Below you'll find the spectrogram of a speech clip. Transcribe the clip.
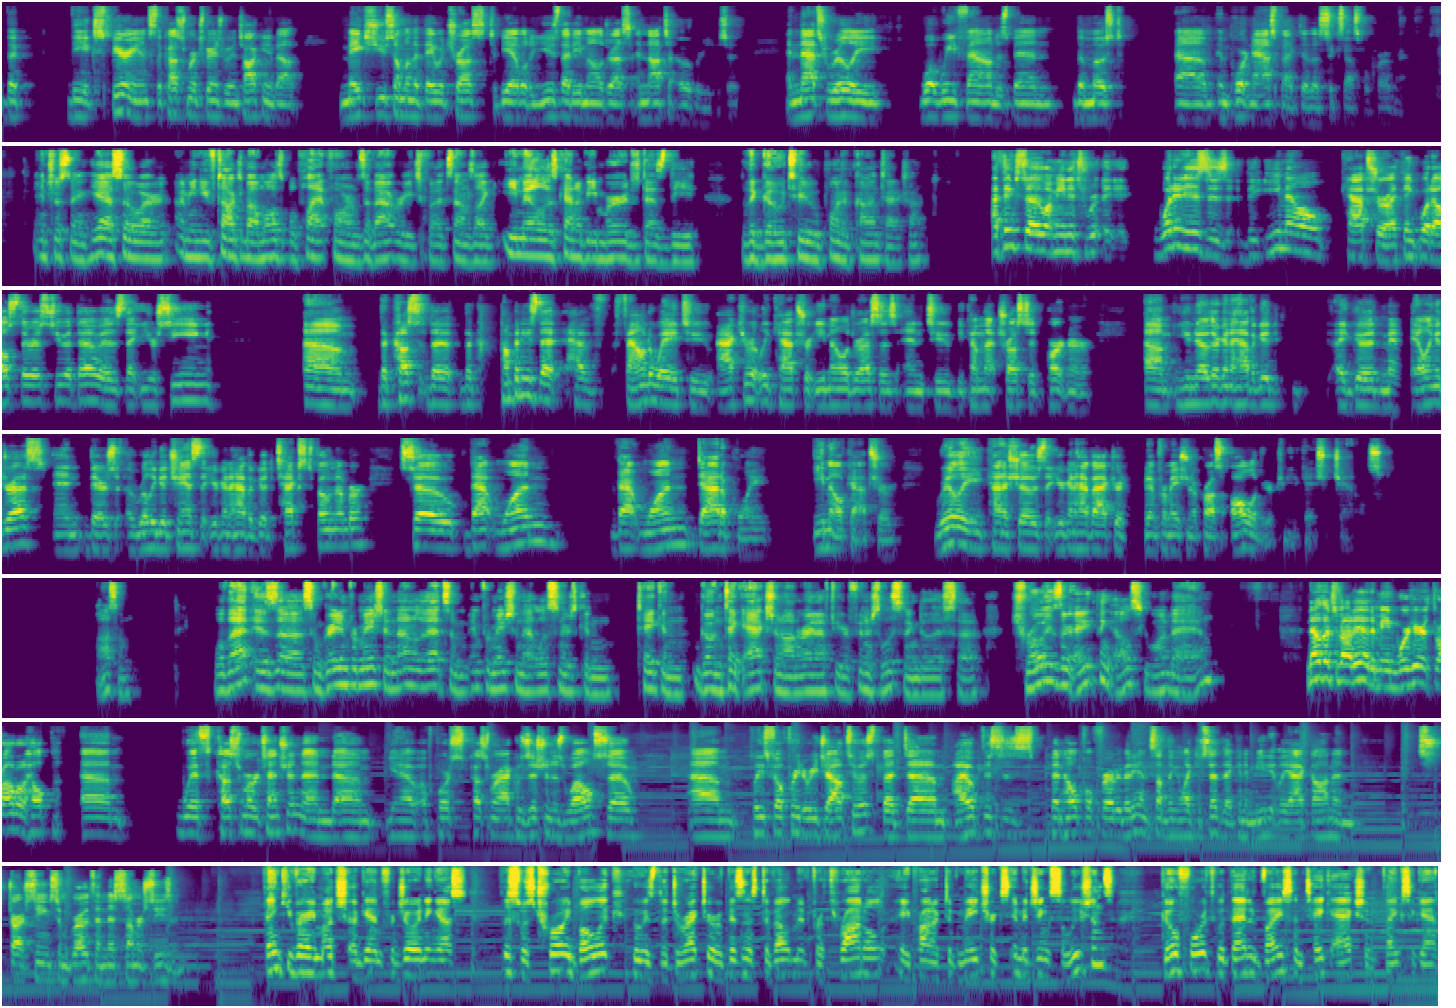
the the experience, the customer experience we've been talking about, makes you someone that they would trust to be able to use that email address and not to overuse it. And that's really what we found has been the most um, important aspect of a successful program. Interesting. Yeah. So, our, I mean, you've talked about multiple platforms of outreach, but it sounds like email has kind of emerged as the the go to point of contact, huh? I think so. I mean, it's what it is is the email capture. I think what else there is to it though is that you're seeing um, the cus- the the companies that have found a way to accurately capture email addresses and to become that trusted partner. Um, you know they're going to have a good a good mailing address, and there's a really good chance that you're going to have a good text phone number. So that one that one data point, email capture, really kind of shows that you're going to have accurate information across all of your communication channels. Awesome. Well, that is uh, some great information. Not only that, some information that listeners can take and go and take action on right after you're finished listening to this. Uh, Troy, is there anything else you wanted to add? No, that's about it. I mean, we're here at Throttle to help um, with customer retention and, um, you know, of course, customer acquisition as well. So um, please feel free to reach out to us. But um, I hope this has been helpful for everybody and something, like you said, they can immediately act on and start seeing some growth in this summer season. Thank you very much again for joining us. This was Troy Bullock, who is the Director of Business Development for Throttle, a product of Matrix Imaging Solutions. Go forth with that advice and take action. Thanks again.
